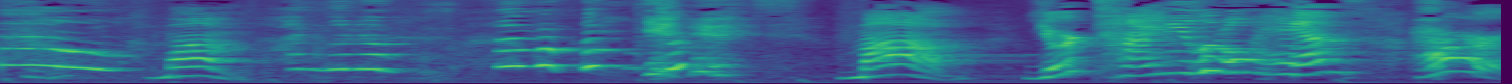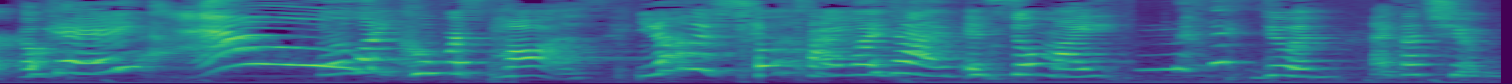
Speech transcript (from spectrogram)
oh, Mom. I'm gonna. Mom, your tiny little hands hurt, okay? Ow! They're like Cooper's paws. You know how they're so tiny? More time. It's so mighty. Do it. I got you.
